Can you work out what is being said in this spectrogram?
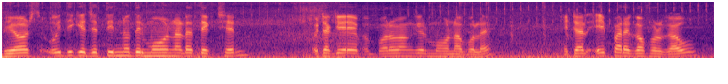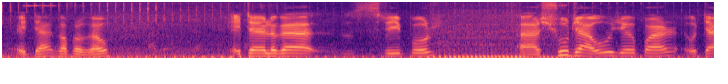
ভিওর্স ওইদিকে যে তিন নদীর মোহনাটা দেখছেন, ওইটাকে বড়বাঙ্গের মোহনা বলে। এটার এই পারে গফরগাঁও এটা গফরগাঁও। এটা হলো শ্রীপুর আর সুজাউ যে পার, ওইটা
